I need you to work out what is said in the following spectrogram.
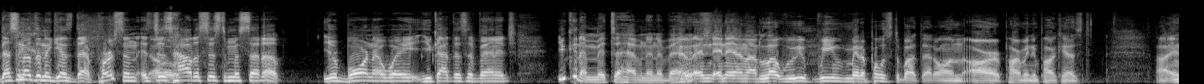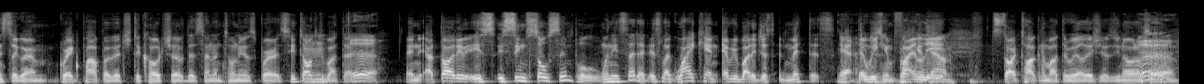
that's nothing against that person. It's just how the system is set up. You're born that way. You got this advantage. You can admit to having an advantage. And, and and I love we we made a post about that on our Power Meeting podcast uh, Instagram. Gregg Popovich, the coach of the San Antonio Spurs, he talked about that. Yeah. And I thought it, it, it seemed so simple when he said it. It's like, why can't everybody just admit this? Yeah, that we can finally start talking about the real issues. You know what I'm Yeah. saying?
